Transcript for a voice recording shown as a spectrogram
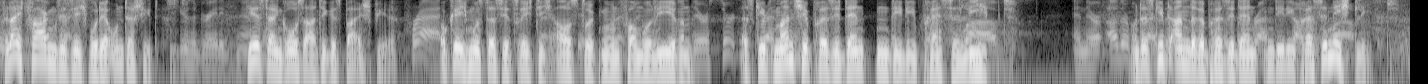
Vielleicht fragen Sie sich, wo der Unterschied ist. Hier ist ein großartiges Beispiel. Okay, ich muss das jetzt richtig ausdrücken und formulieren. Es gibt manche Präsidenten, die die Presse liebt. Und es gibt andere Präsidenten, die die Presse nicht liebt.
